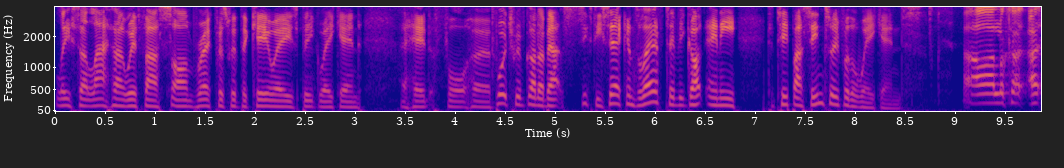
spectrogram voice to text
Lisa Latta with us on Breakfast with the Kiwis. Big weekend ahead for her. Butch, we've got about 60 seconds left. Have you got any to tip us into for the weekend? Oh, look, I,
